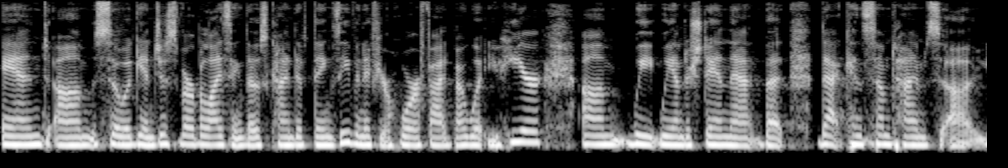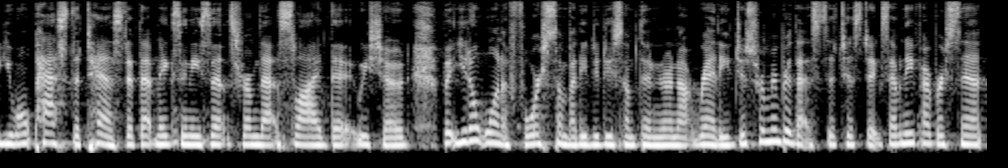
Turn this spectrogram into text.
And um, so, again, just verbalizing those kind of things, even if you're horrified by what you hear, um, we, we understand that, but that can sometimes, uh, you won't pass the test if that makes any sense from that slide that we showed. But you don't want to force somebody to do something they're not ready. Just remember that statistic 75%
